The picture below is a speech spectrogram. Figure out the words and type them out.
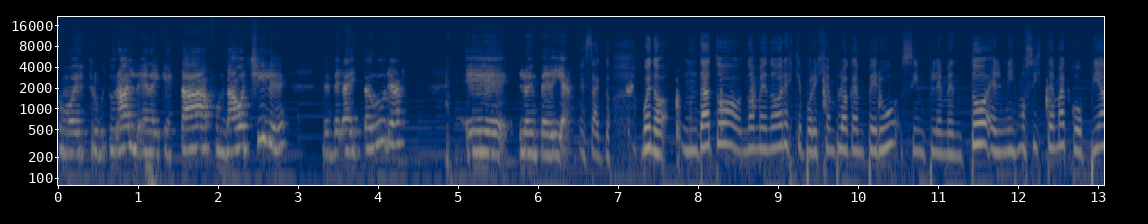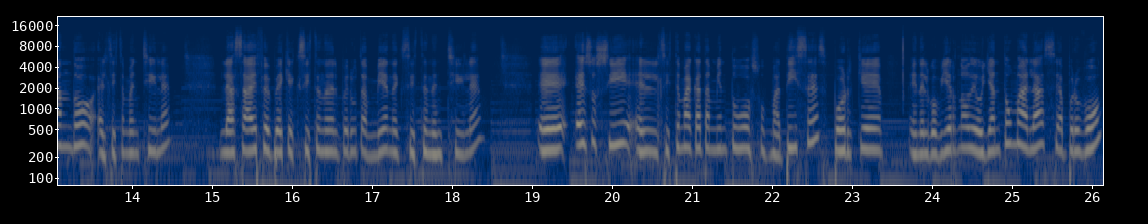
como estructural en el que está fundado Chile desde la dictadura, eh, lo impedía. Exacto. Bueno, un dato no menor es que, por ejemplo, acá en Perú se implementó el mismo sistema copiando el sistema en Chile. Las AFP que existen en el Perú también existen en Chile. Eh, eso sí, el sistema acá también tuvo sus matices porque en el gobierno de Ollanta Humala se aprobó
